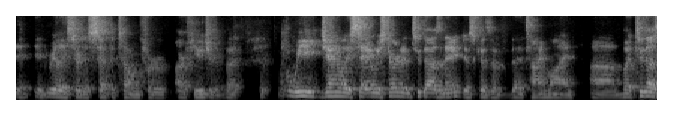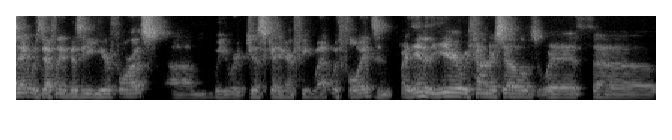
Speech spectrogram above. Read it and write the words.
it, it really sort of set the tone for our future. But we generally say we started in 2008 just because of the timeline. Uh, but 2008 was definitely a busy year for us. Um, we were just getting our feet wet with Floyd's, and by the end of the year, we found ourselves with uh,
